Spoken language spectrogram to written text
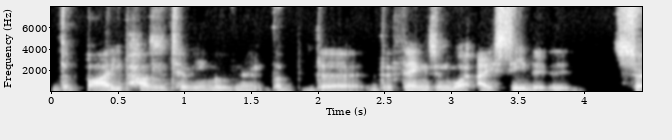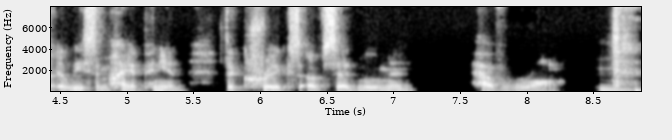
the body positivity movement, the the the things, and what I see that, so at least in my opinion, the critics of said movement have wrong. Mhm.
